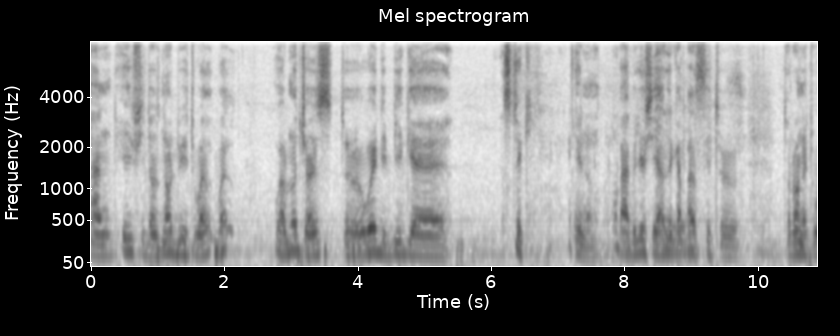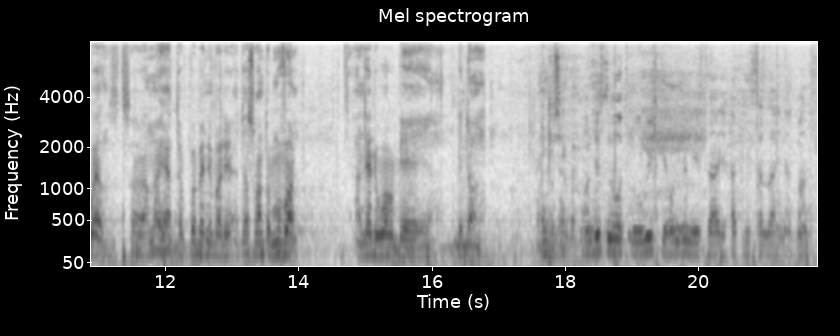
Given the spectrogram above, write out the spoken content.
And if she does not do it well, well, we have no choice to wear the big uh, stick, you know. But I believe she has the capacity to to run it well. So I'm not here to prove anybody. I just want to move on and let the work be, be done. Thank you, sir. On this note, we wish the Honorable Minister a happy Salah in advance.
